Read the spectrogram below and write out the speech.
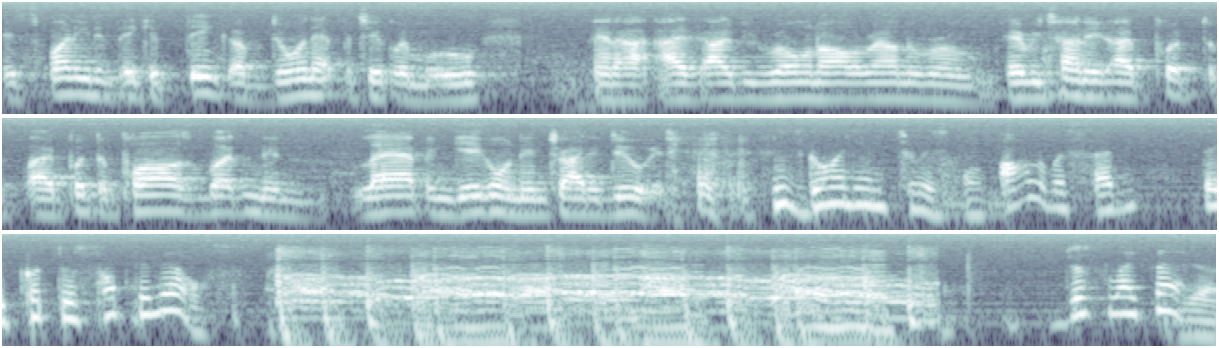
It's funny that they could think of doing that particular move. and I, I'd, I'd be rolling all around the room. Every time I put the, I put the pause button and laugh and giggle and then try to do it. He's going into his thing. All of a sudden, they cut to something else. Just like that. Yeah.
